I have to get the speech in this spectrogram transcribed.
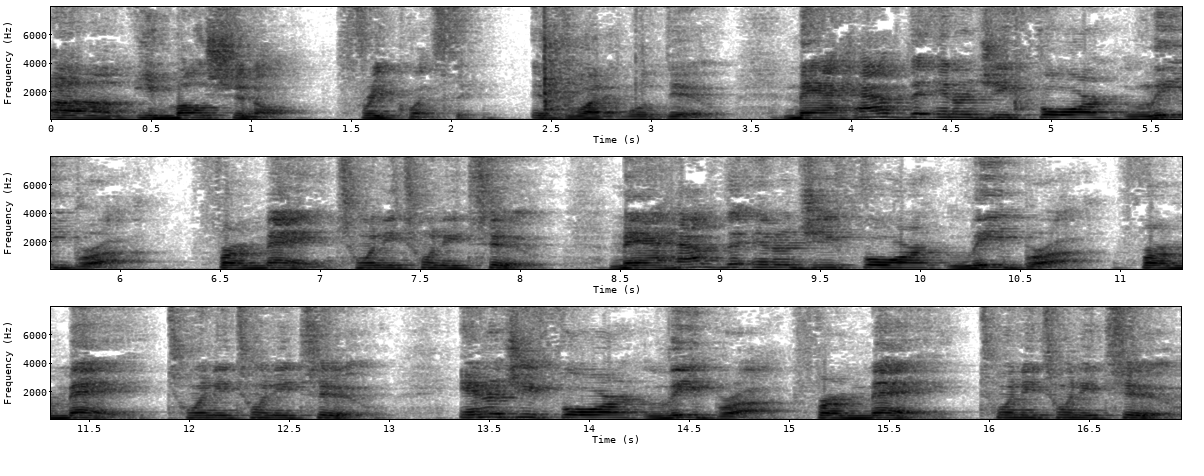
um, emotional frequency, is what it will do. May I have the energy for Libra for May 2022. May I have the energy for Libra for May 2022. Energy for Libra for May 2022.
